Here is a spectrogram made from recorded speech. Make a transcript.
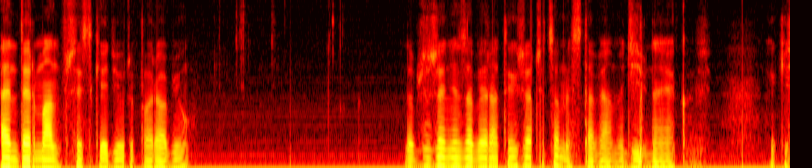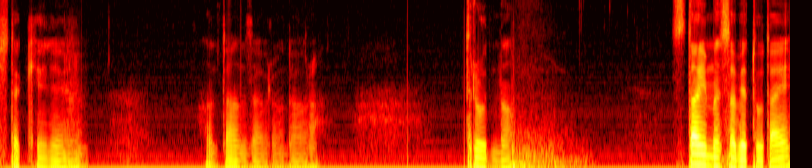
Enderman wszystkie dziury porobił. Dobrze, że nie zabiera tych rzeczy, co my stawiamy. Dziwne jakoś. Jakieś takie, nie wiem. On tam zabrał, dobra. Trudno. Stoimy sobie tutaj.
